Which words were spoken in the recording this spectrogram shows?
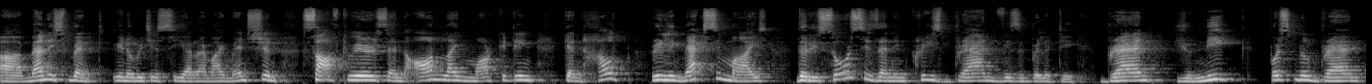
uh, management, you know, which is CRM. I mentioned softwares and online marketing can help really maximize the resources and increase brand visibility, brand unique, personal brand,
